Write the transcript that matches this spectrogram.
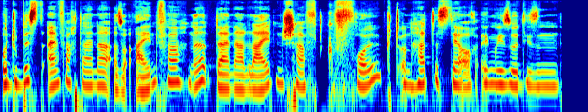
und du bist einfach deiner, also einfach, ne, deiner Leidenschaft gefolgt und hattest ja auch irgendwie so diesen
